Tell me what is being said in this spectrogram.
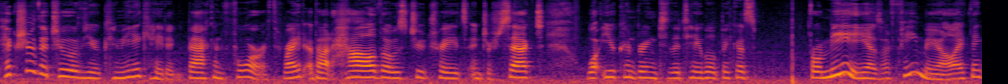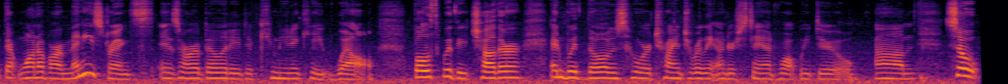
Picture the two of you communicating back and forth, right, about how those two trades intersect, what you can bring to the table, because for me as a female, I think that one of our many strengths is our ability to communicate well, both with each other and with those who are trying to really understand what we do. Um, so,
